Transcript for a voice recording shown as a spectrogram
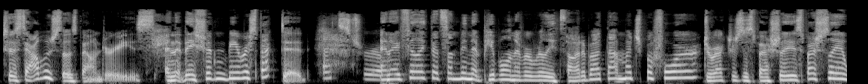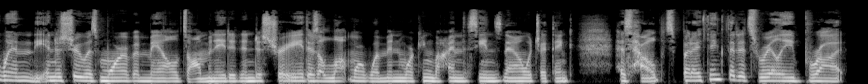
to establish those boundaries and that they shouldn't be respected. That's true. And I feel like that's something that people never really thought about that much before. Directors, especially, especially when the industry was more of a male dominated industry. There's a lot more women working behind the scenes now, which I think has helped. But I think that it's really brought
